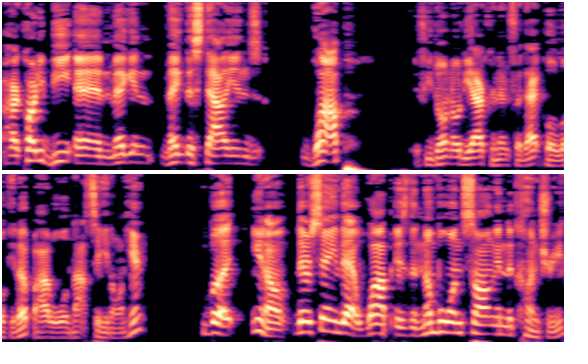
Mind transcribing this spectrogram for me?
how Cardi B and Megan, Meg the Stallion's WAP, if you don't know the acronym for that, go look it up. I will not say it on here. But, you know, they're saying that WAP is the number one song in the country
